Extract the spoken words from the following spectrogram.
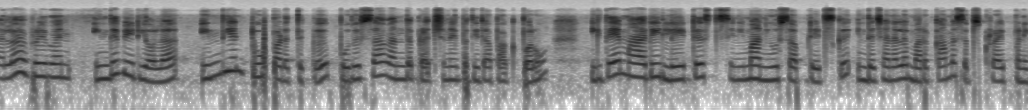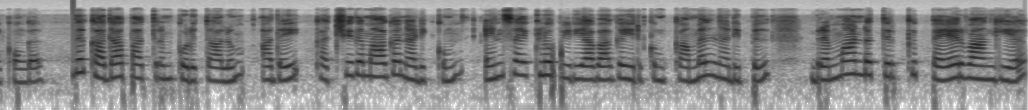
ஹலோ எவ்ரிவன் இந்த வீடியோவில் இந்தியன் டூ படத்துக்கு புதுசாக வந்த பிரச்சனை பற்றி தான் பார்க்க போகிறோம் இதே மாதிரி லேட்டஸ்ட் சினிமா நியூஸ் அப்டேட்ஸ்க்கு இந்த சேனலை மறக்காமல் சப்ஸ்கிரைப் பண்ணிக்கோங்க. எந்த கதாபாத்திரம் கொடுத்தாலும் அதை கச்சிதமாக நடிக்கும் என்சைக்ளோபீடியாவாக இருக்கும் கமல் நடிப்பில் பிரம்மாண்டத்திற்கு பெயர் வாங்கிய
